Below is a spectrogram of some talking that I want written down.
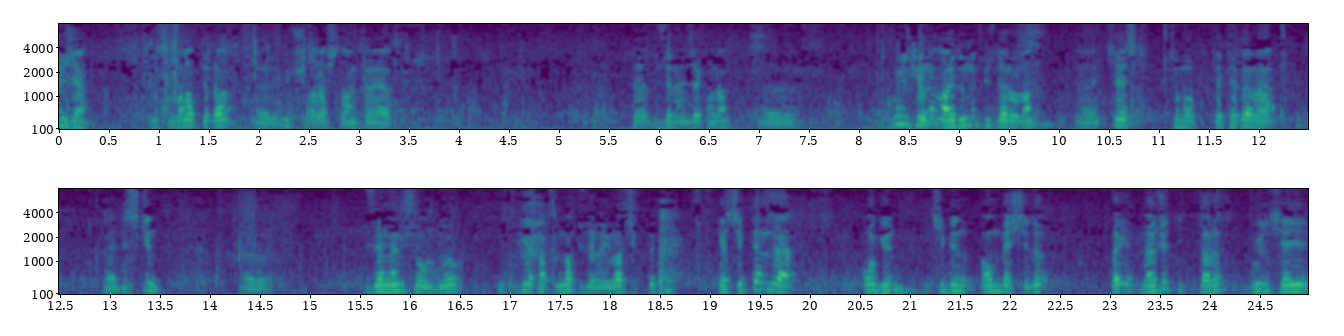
Önce biz Malatya'da e, üç araçla Ankara'ya düzenlenecek olan e, bu ülkenin aydınlık yüzleri olan e, KESK, TUMOP, TTB ve e, DİSK'in e, düzenlemiş olduğu mitinge katılmak üzere yola çıktık. Gerçekten de o gün 2015 yılı ve mevcut iktidarın bu ülkeyi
